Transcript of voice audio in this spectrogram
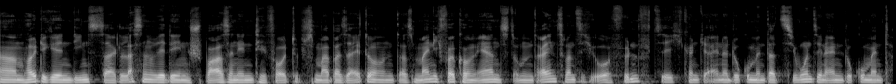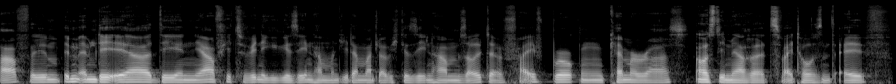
Am heutigen Dienstag lassen wir den Spaß in den TV-Tipps mal beiseite und das meine ich vollkommen ernst. Um 23.50 Uhr könnt ihr eine Dokumentation sehen, einen Dokumentarfilm im MDR, den ja viel zu wenige gesehen haben und jeder mal, glaube ich, gesehen haben sollte. Five Broken Cameras aus dem Jahre 2011.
